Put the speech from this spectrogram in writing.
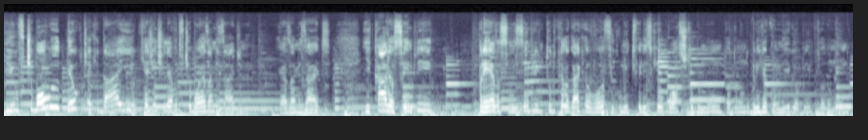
que o futebol deu o que tinha que dar e o que a gente leva do futebol é as amizades, né? É as amizades. E, cara, eu sempre prezo, assim, sempre em tudo que é lugar que eu vou, eu fico muito feliz que eu gosto de todo mundo, todo mundo brinca comigo, eu brinco com todo mundo.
